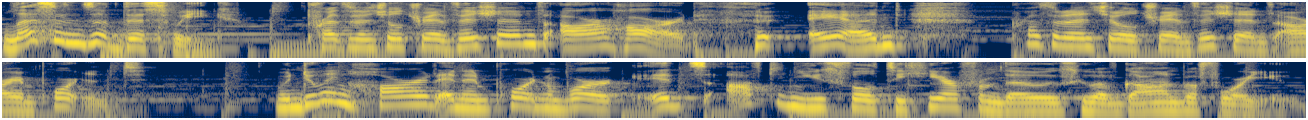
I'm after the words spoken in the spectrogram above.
Lessons of this week presidential transitions are hard, and presidential transitions are important. When doing hard and important work, it's often useful to hear from those who have gone before you.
